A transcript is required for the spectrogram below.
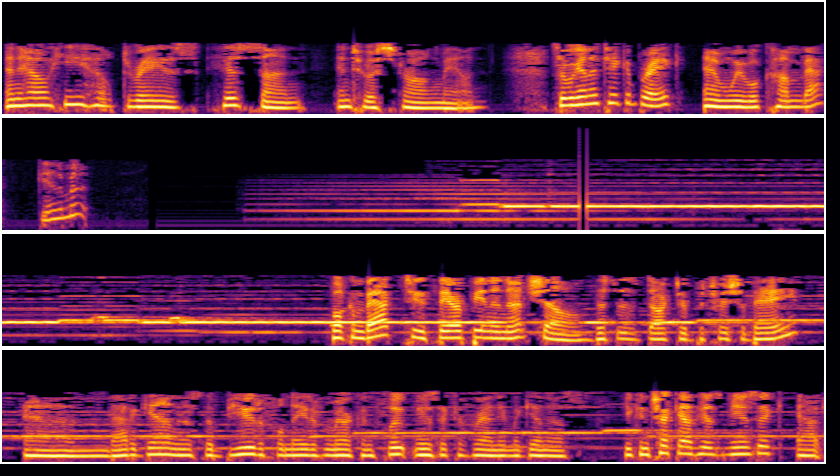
and how he helped raise his son into a strong man. So we're going to take a break and we will come back in a minute. Welcome back to Therapy in a Nutshell. This is Dr. Patricia Bay, and that again is the beautiful Native American flute music of Randy McGinnis. You can check out his music at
